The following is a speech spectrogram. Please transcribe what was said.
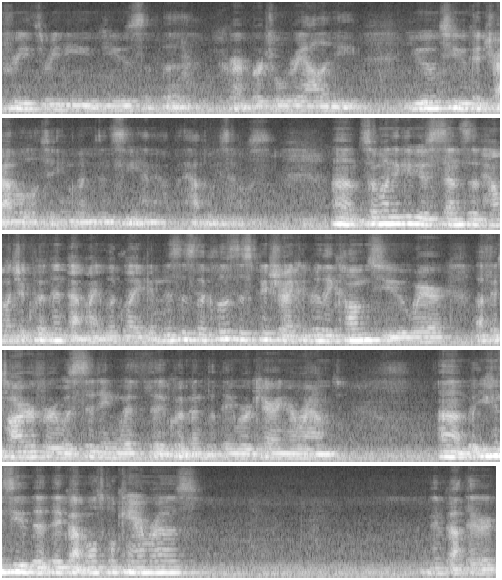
Free 3D views of the current virtual reality. You too could travel to England and see Anne Hathaway's house. Um, so I want to give you a sense of how much equipment that might look like. And this is the closest picture I could really come to where a photographer was sitting with the equipment that they were carrying around. Um, but you can see that they've got multiple cameras. They've got their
